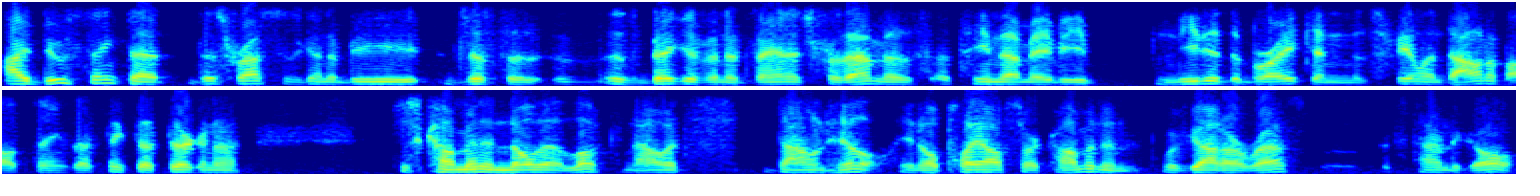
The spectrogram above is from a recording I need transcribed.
I do think that this rest is going to be just a, as big of an advantage for them as a team that maybe needed the break and is feeling down about things. I think that they're going to just come in and know that, look, now it's downhill. You know, playoffs are coming and we've got our rest. It's time to go.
